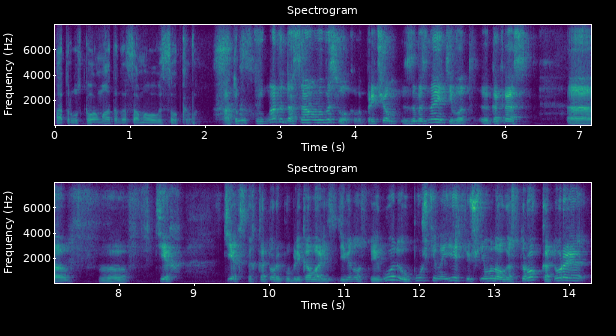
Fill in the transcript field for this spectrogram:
От русского мата до самого высокого. От русского мата до самого высокого. Причем, вы знаете, вот э, как раз э, в, в тех текстах, которые публиковались в 90-е годы, у Пушкина есть очень много строк, которые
